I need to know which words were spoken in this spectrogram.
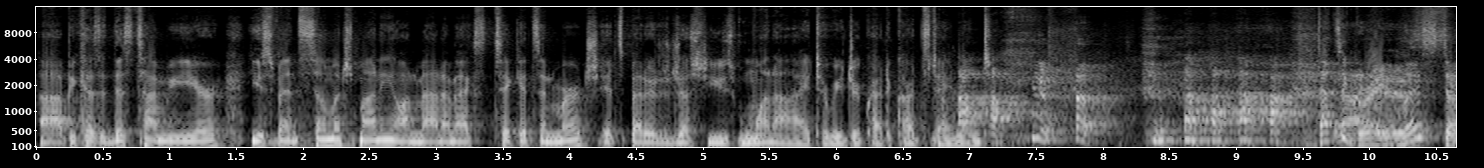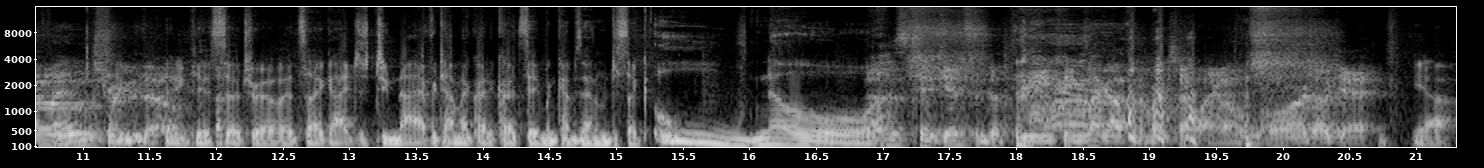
uh, because at this time of year, you spend so much money on Madame X tickets and merch. It's better to just use one eye to read your credit card statement. That's a great That is list, so Stefan. true, though. Thank you. It's so true. It's like I just do not. Every time my credit card statement comes in, I'm just like, oh no. Those tickets and the three things I got from the merch, I'm like, oh lord, okay. Yeah.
